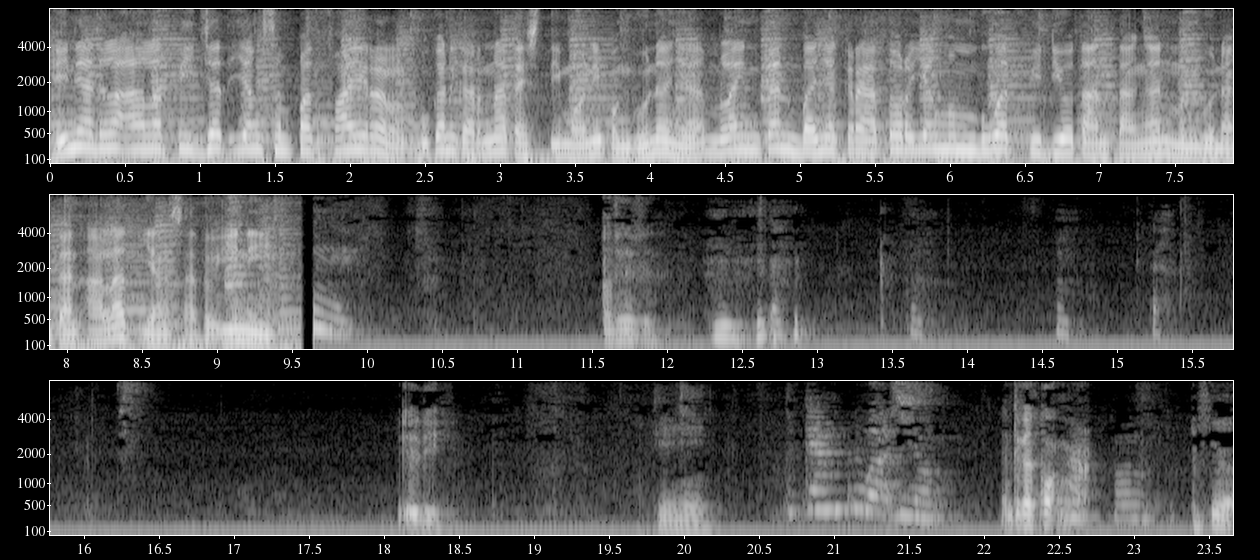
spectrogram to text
Ini adalah alat pijat yang sempat viral bukan karena testimoni penggunanya, melainkan banyak kreator yang membuat video tantangan menggunakan alat yang satu ini. Ada ada. Jadi. Tekan kuat dia. Yang tengah kuat nggak? Maksudnya,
